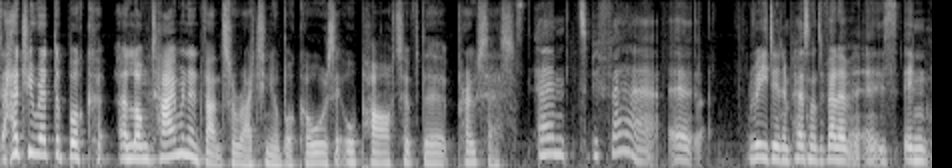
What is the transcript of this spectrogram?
Had you read the book a long time in advance of writing your book, or was it all part of the process? Um, to be fair, uh, reading and personal development is in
